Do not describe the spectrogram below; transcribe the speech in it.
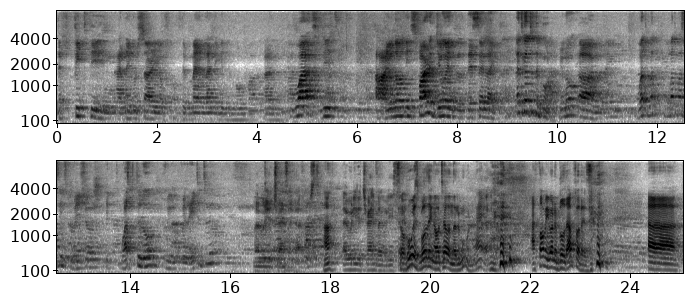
the 15th anniversary of, of the man landing in the moon. And what did uh, you know inspired you? And they said like, let's go to the moon. You know, um, what what what was the inspiration? It, was Tulum re- related to it? Maybe we need to translate that first. Huh? Maybe we need to translate what he said. So who is building a hotel in the moon? Hey. I thought we were going to build up for this. uh,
